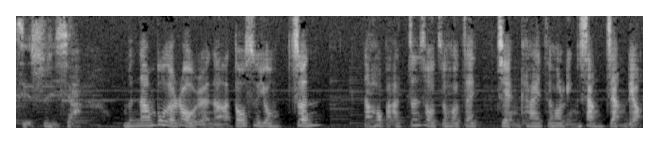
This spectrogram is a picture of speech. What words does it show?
解释一下？我们南部的肉圆啊，都是用蒸。然后把它蒸熟之后再剪开之后淋上酱料，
